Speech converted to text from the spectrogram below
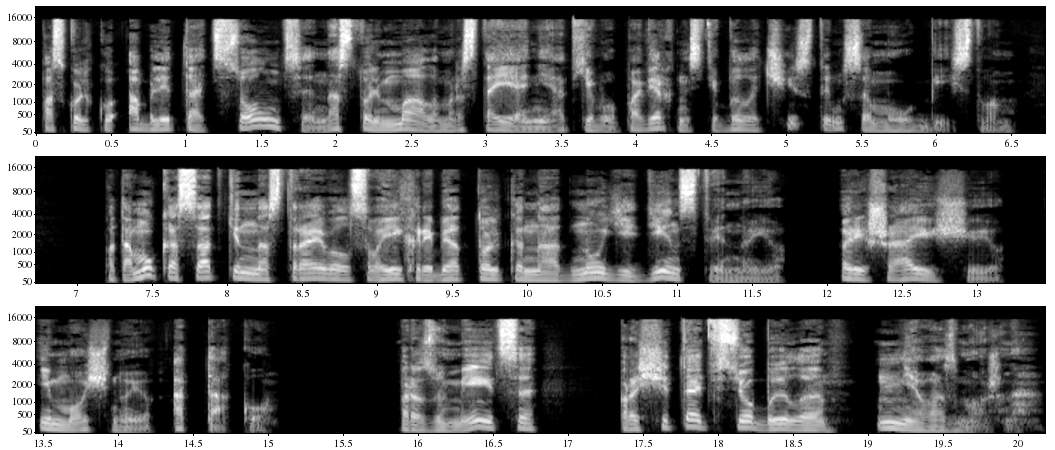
поскольку облетать Солнце на столь малом расстоянии от его поверхности было чистым самоубийством. Потому Касаткин настраивал своих ребят только на одну единственную, решающую и мощную атаку. Разумеется, просчитать все было невозможно.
